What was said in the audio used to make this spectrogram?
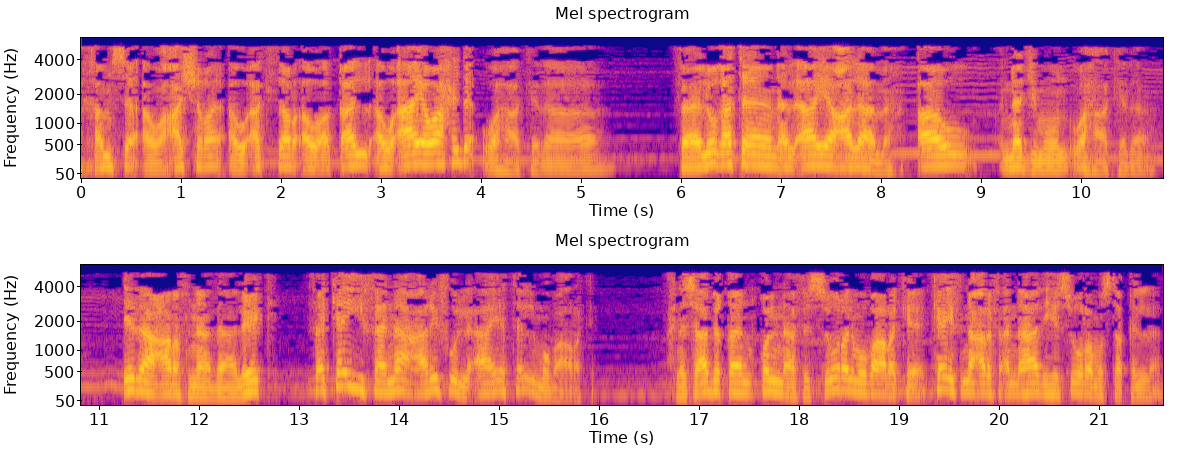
خمسة أو عشرة أو أكثر أو أقل أو آية واحدة وهكذا. فلغة الآية علامة أو نجم وهكذا. إذا عرفنا ذلك فكيف نعرف الآية المباركة؟ إحنا سابقا قلنا في السورة المباركة كيف نعرف أن هذه سورة مستقلة؟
